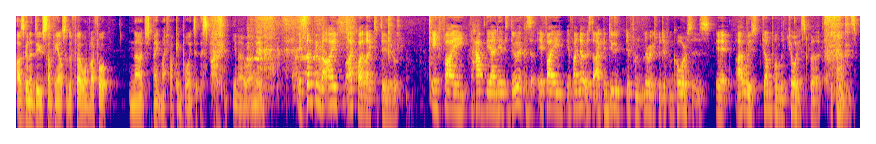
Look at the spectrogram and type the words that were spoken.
I was going to do something else for the third one, but I thought, no, just make my fucking point at this point. you know what I mean? It's something that I I quite like to do if I have the idea to do it because if I if I notice that I can do different lyrics with different choruses, it I always jump on the choice, but the chance.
